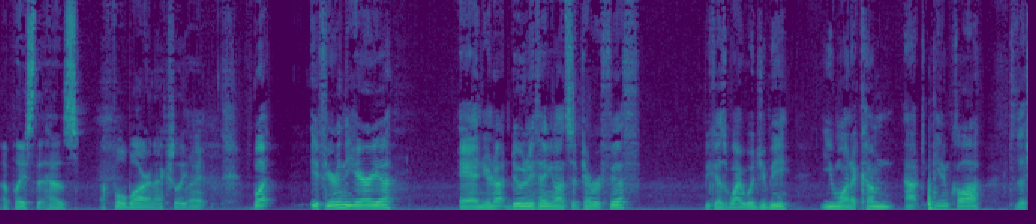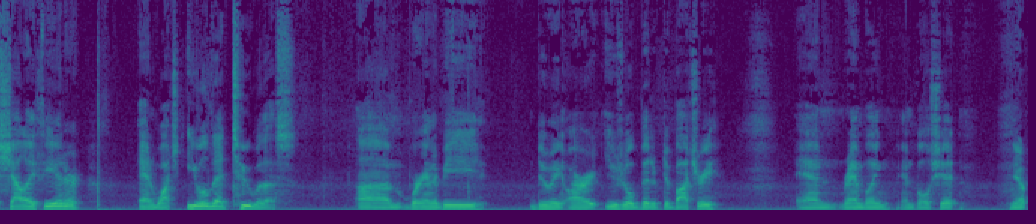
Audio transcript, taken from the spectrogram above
a place that has a full bar and actually Right. But if you're in the area and you're not doing anything on September 5th, because why would you be? You want to come out to Claw to the Chalet Theater and watch Evil Dead 2 with us. Um, we're going to be doing our usual bit of debauchery and rambling and bullshit. Yep.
